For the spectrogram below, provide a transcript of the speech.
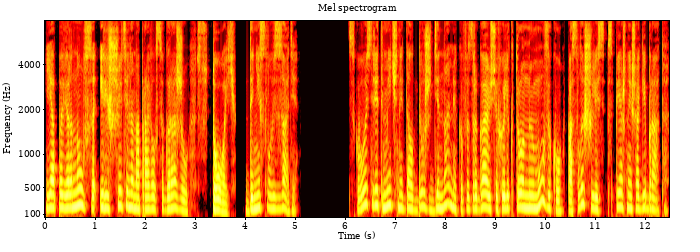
Я повернулся и решительно направился к гаражу. «Стой!» — донеслось сзади. Сквозь ритмичный долбеж динамиков, изрыгающих электронную музыку, послышались спешные шаги брата.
